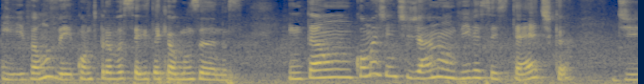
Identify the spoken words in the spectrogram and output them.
e vamos ver, conto para vocês daqui a alguns anos. Então, como a gente já não vive essa estética, de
